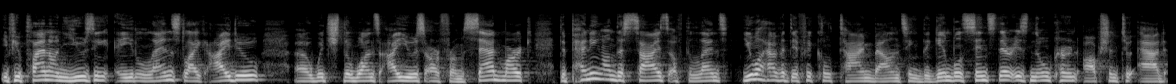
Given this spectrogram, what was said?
If you plan on using a lens like I do, uh, which the ones I use are from Sandmarc, depending on the size of the lens, you will have a difficult time balancing the gimbal since there is no current option to add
